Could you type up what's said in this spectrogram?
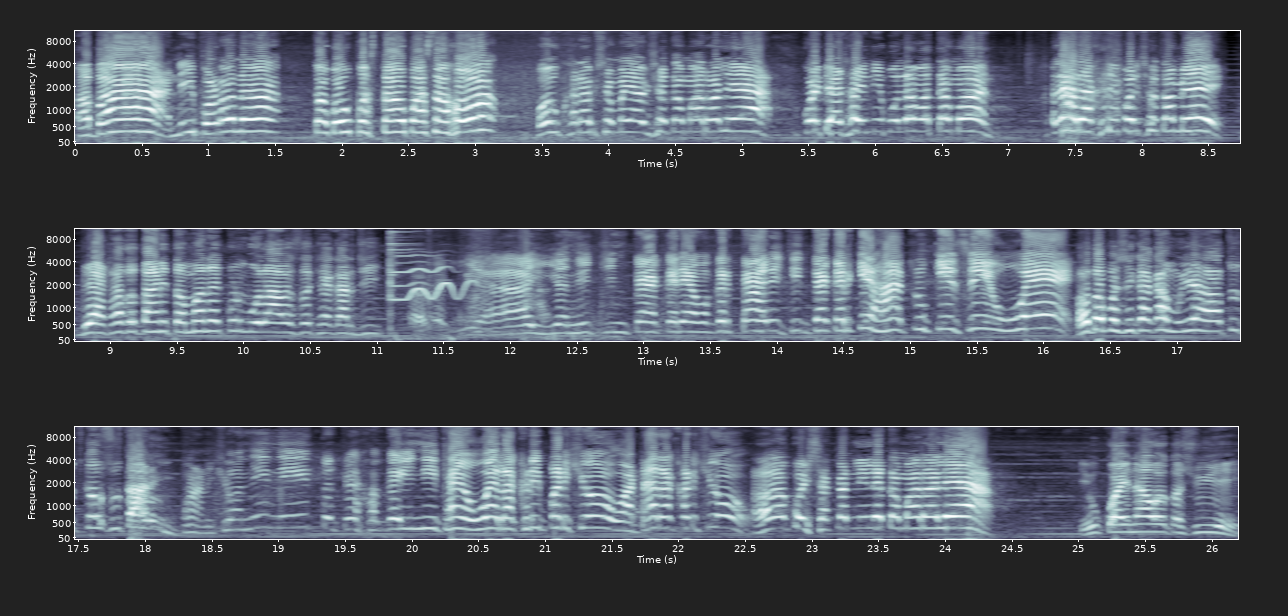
અબા નહીં ભણો ને તો બહુ પસ્તાવો પાછા હો. બહુ ખરાબ સમય આવશે તમારો લ્યા કોઈ બેઠા નહીં બોલાવા તમન. અલ્યા રાખડી પર છો તમે. બેઠા તો તાણી તમને કોણ બોલાવે છે ખેગારજી? એની ચિંતા કર્યા વગર તારી ચિંતા કર કે હાચું કે છે ઉવે? હવે તો પછી કાકા હું એ હાચું જ કહું છું તાણી. ભણશો નહીં નહીં તો કે હગઈ નહીં થાય ઉવે રખડી પડશો વાટા રખડશો. હા કોઈ શકન નહીં લે તમારા લ્યા એવું કોઈ ના હોય કશું એ.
